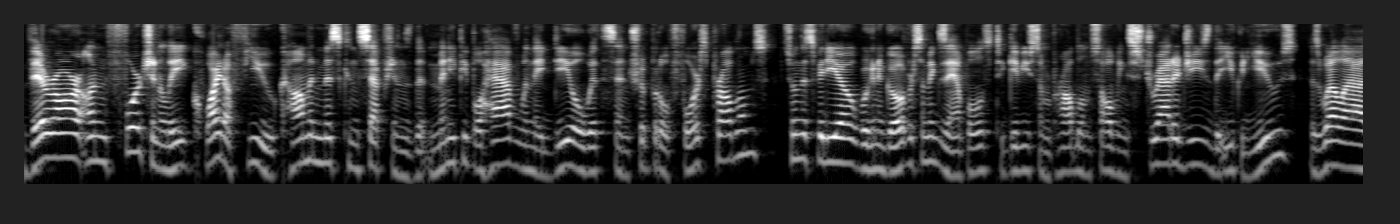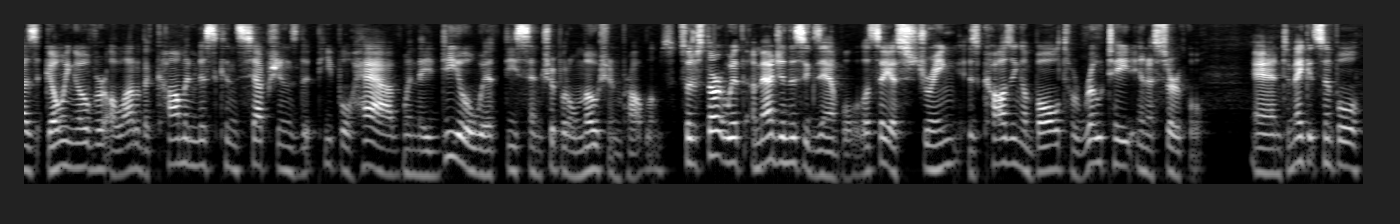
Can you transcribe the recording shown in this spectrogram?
There are unfortunately quite a few common misconceptions that many people have when they deal with centripetal force problems. So in this video, we're going to go over some examples to give you some problem solving strategies that you could use, as well as going over a lot of the common misconceptions that people have when they deal with these centripetal motion problems. So to start with, imagine this example. Let's say a string is causing a ball to rotate in a circle. And to make it simple,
